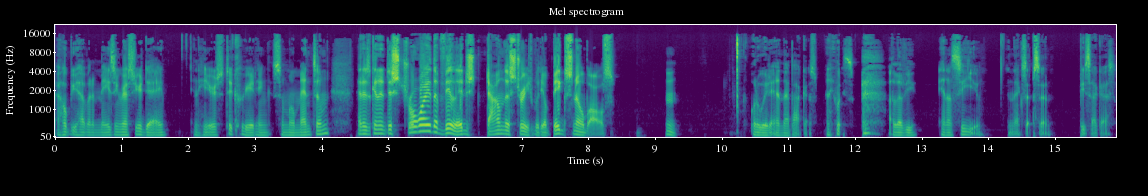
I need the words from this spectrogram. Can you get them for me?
I hope you have an amazing rest of your day. And here's to creating some momentum that is going to destroy the village down the street with your big snowballs. Hmm. What a way to end that podcast. Anyways, I love you, and I'll see you in the next episode. Peace out, guys.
